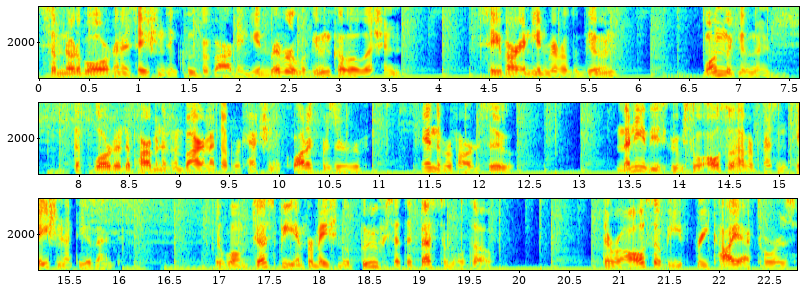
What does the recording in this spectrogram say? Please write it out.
Some notable organizations include Brevard Indian River Lagoon Coalition, Save Our Indian River Lagoon, One Lagoon, the Florida Department of Environmental Protection Aquatic Reserve, and the Brevard Zoo. Many of these groups will also have a presentation at the event. It won't just be informational booths at the festival, though. There will also be free kayak tours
